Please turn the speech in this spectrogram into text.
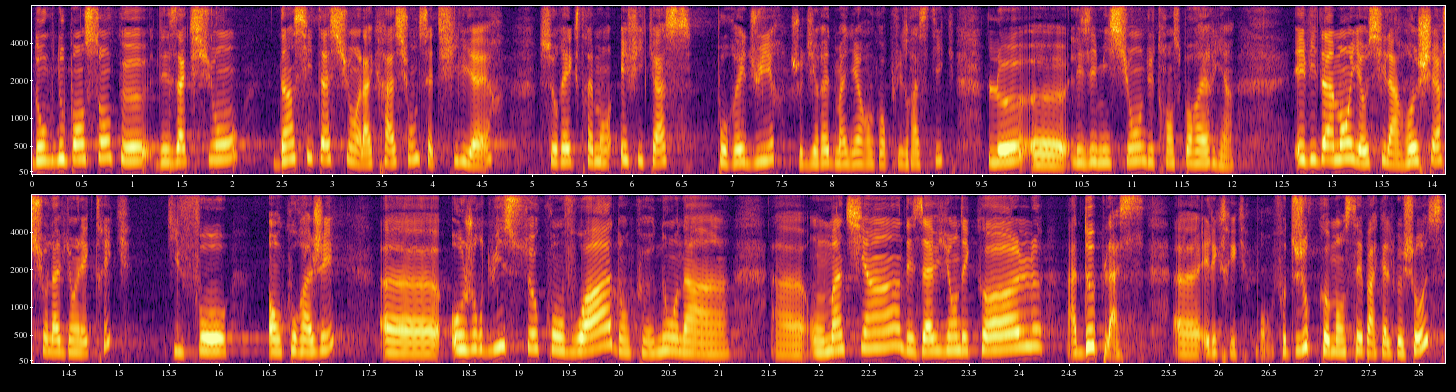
Donc nous pensons que des actions d'incitation à la création de cette filière seraient extrêmement efficaces pour réduire, je dirais de manière encore plus drastique, euh, les émissions du transport aérien. Évidemment, il y a aussi la recherche sur l'avion électrique qu'il faut encourager. Euh, aujourd'hui, ce qu'on voit, donc euh, nous on a, euh, on maintient des avions d'école à deux places électriques. Bon, il faut toujours commencer par quelque chose.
